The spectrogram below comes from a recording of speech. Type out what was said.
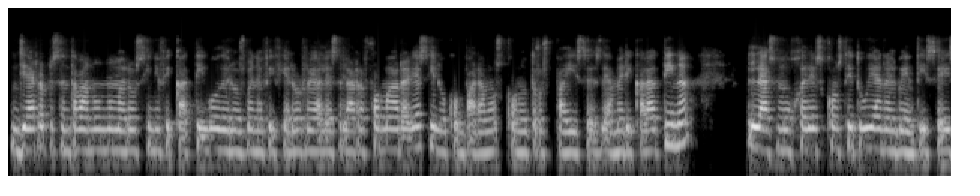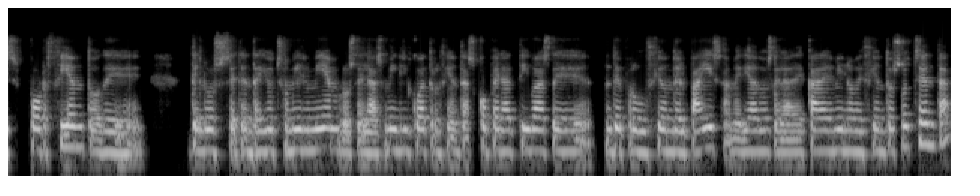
ya representaban un número significativo de los beneficiarios reales de la reforma agraria si lo comparamos con otros países de América Latina. Las mujeres constituían el 26% de, de los 78.000 miembros de las 1.400 cooperativas de, de, producción del país a mediados de la década de 1980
